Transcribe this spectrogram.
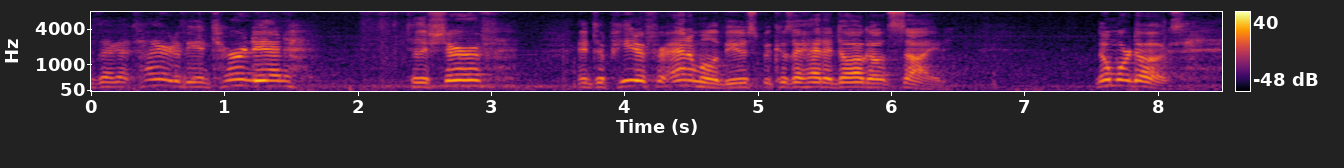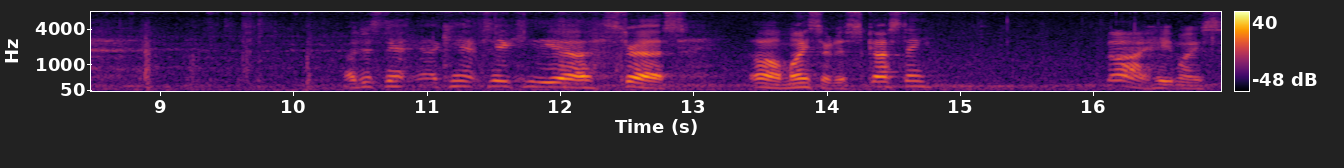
because I got tired of being turned in to the sheriff and to PETA for animal abuse because I had a dog outside. No more dogs. I just I can't take the uh, stress. Oh, mice are disgusting. Oh, I hate mice.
